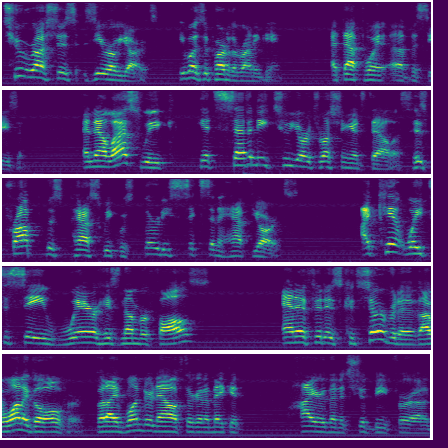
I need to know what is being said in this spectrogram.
two rushes, zero yards. He wasn't part of the running game at that point of the season. And now last week he had 72 yards rushing against Dallas. His prop this past week was 36 and a half yards. I can't wait to see where his number falls. And if it is conservative, I want to go over. But I wonder now if they're going to make it higher than it should be for a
